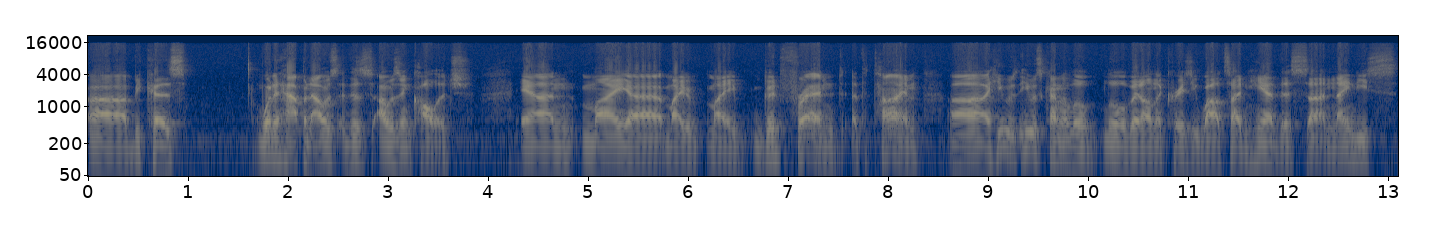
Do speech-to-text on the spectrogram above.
uh, because what had happened. I was this I was in college, and my uh, my my good friend at the time. Uh, he was he was kind of a little little bit on the crazy wild side, and he had this 90s uh,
